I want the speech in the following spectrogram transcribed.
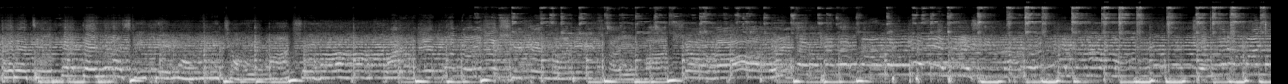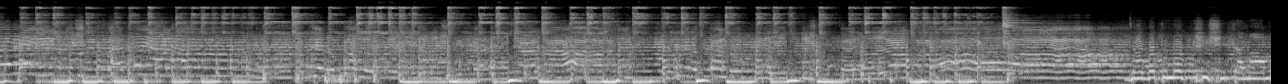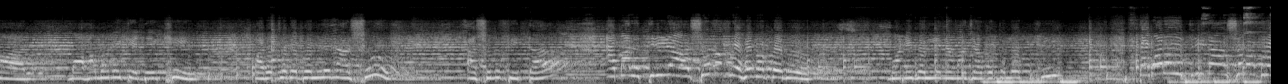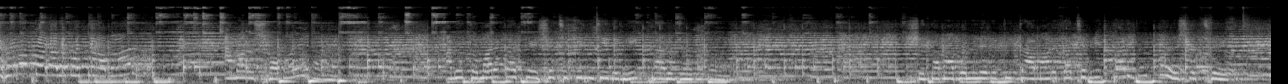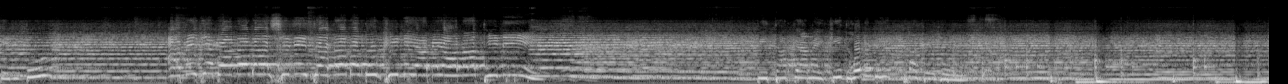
করে যে পতই আসিতে মনে ছয় মাস হয়। জগৎ লক্ষ্মী মহামণিকে দেখে আরও জোরে বললেন আসুন আসুন পিতা, আমার তীরে আসন গ্রহণ করুন মনে বললেন, আমার জগত লক্ষ্মী, তোমার এই তীরে আসন গ্রহণ করার মতো আমার আমার সময় নাই। আমি তোমার কাছে এসেছি কিঞ্চিত ভিক্ষার জন্য। সীতামা বললেন, পিতা, আমার কাছে ভিক্ষার জন্য এসেছে, কিন্তু আমি যে বনবাসিনী জনম দুঃখিনী আমি অনাথিনী পিতাকে আমি কি ধরে ভিক্ষা দেব?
